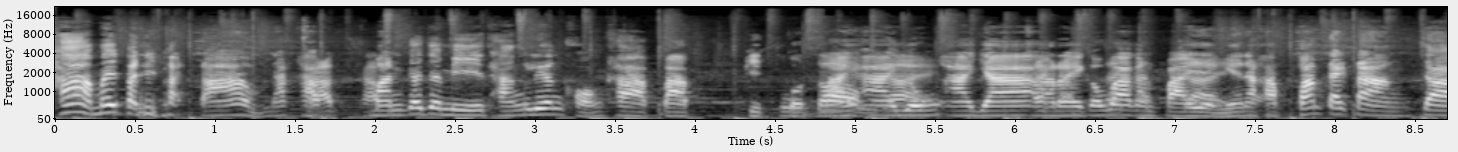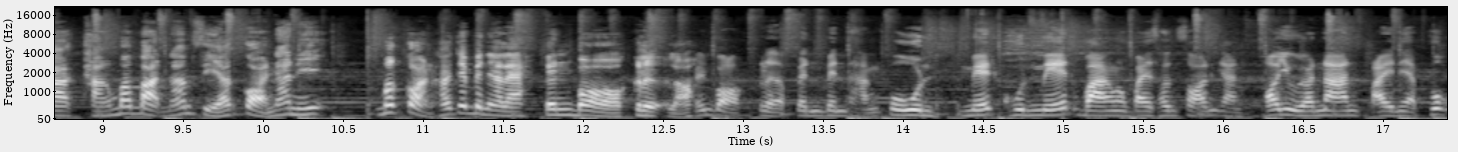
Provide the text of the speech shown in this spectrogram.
ถ้าไม่ปฏิบัติตามนะครับ ครับครับมันก็จะมีทั้งเรื่องของค่าปรับผิดกฎหมายถูกต้องอายงอาญาใช่ครับอะไรก็ว่ากันไปใช่อย่างเงี้ยนะครับ ความแตกต่างจากถังบำบัดน้ำเสียก่อนหน้านี้ เมื่อก่อนเขาจะเป็นอะไร เป็นบ่อเกลอะเหรอ เป็นบ่อเกลือเป็นเป็นถังปูนเมตรคูณเมตรวางลงไปซ้อนๆกัน พออยู่นานๆไปเนี่ยพวก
